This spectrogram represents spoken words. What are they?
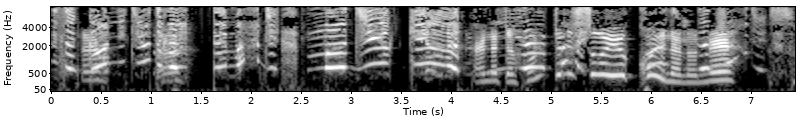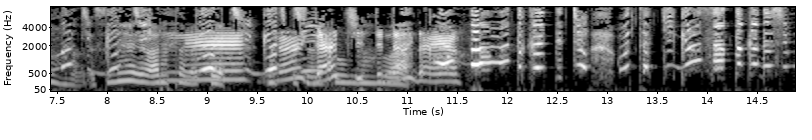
ニさん、こんにちはとか言って、マジ、マジあなた本当にそういう声なのね。そうなんですね。改めて。ねえ。マなチコさんガチってこんばんはなんだよ。とか言って、ちょ、また気がさんとか私も、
